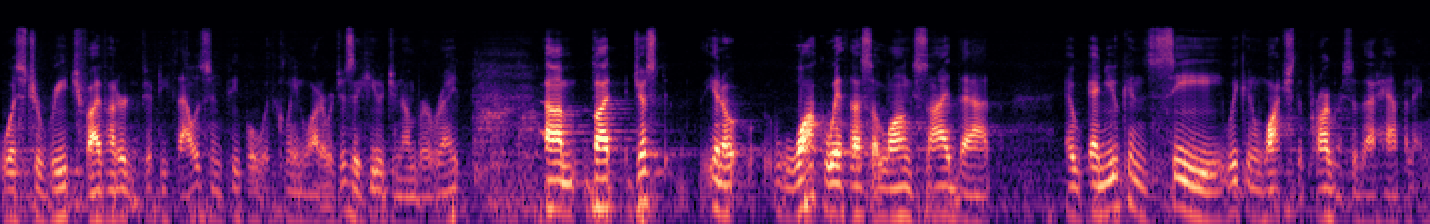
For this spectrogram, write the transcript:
was to reach 550,000 people with clean water, which is a huge number, right? Um, but just, you know, walk with us alongside that, and, and you can see, we can watch the progress of that happening.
